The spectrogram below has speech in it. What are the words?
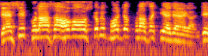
जैसी खुलासा होगा, उसका भी बहुत जल्द खुलासा किया जाएगा। जी।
